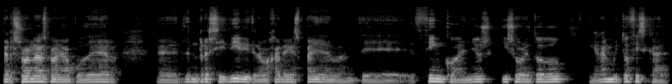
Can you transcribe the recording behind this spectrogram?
personas van a poder eh, residir y trabajar en España durante cinco años y, sobre todo, en el ámbito fiscal,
